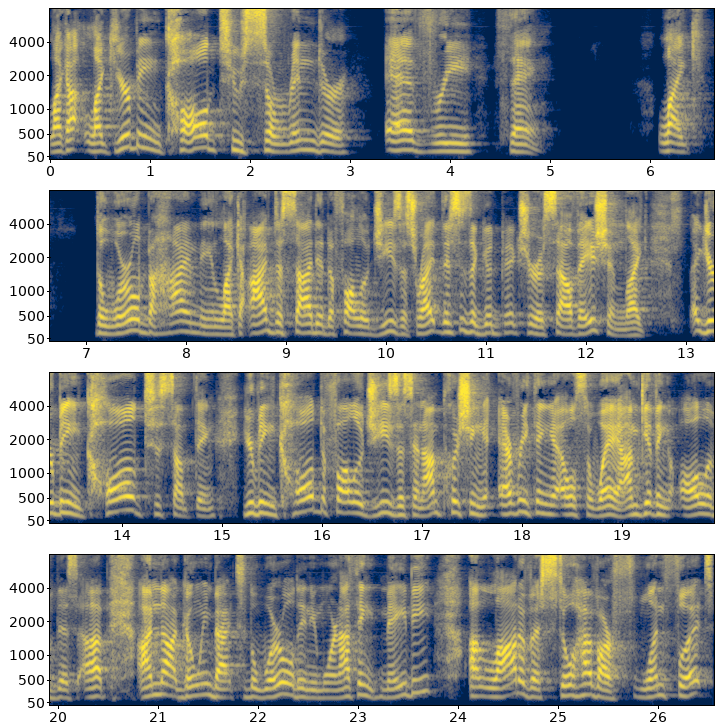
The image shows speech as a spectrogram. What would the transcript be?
Like, I, like you're being called to surrender everything. Like the world behind me, like I've decided to follow Jesus, right? This is a good picture of salvation. Like you're being called to something. You're being called to follow Jesus and I'm pushing everything else away. I'm giving all of this up. I'm not going back to the world anymore. And I think maybe a lot of us still have our one foot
